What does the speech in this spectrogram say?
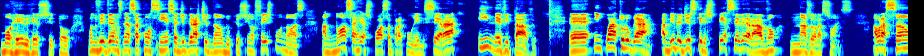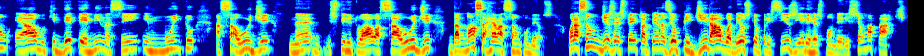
morreu e ressuscitou. Quando vivemos nessa consciência de gratidão do que o Senhor fez por nós, a nossa resposta para com ele será inevitável. É, em quarto lugar, a Bíblia diz que eles perseveravam nas orações. A oração é algo que determina, sim, e muito a saúde né, espiritual, a saúde da nossa relação com Deus. Oração diz respeito apenas eu pedir algo a Deus que eu preciso e Ele responder. Isso é uma parte.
